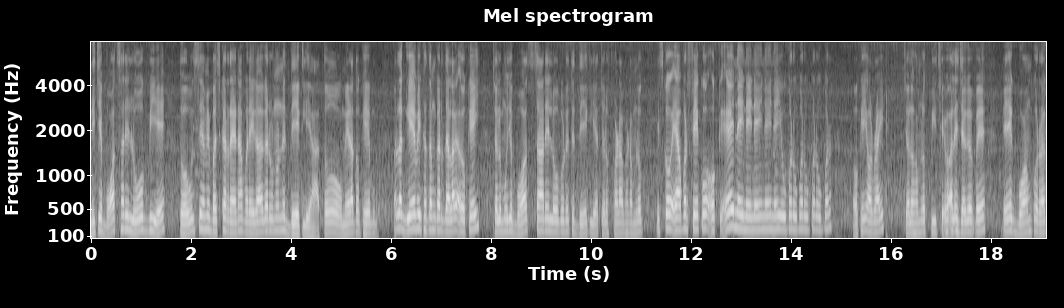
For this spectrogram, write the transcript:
नीचे बहुत सारे लोग भी है तो उनसे हमें बचकर रहना पड़ेगा अगर उन्होंने देख लिया। तो मेरा तो गेम मतलब गेम ही ख़त्म कर डाला ओके, चलो मुझे बहुत सारे लोगों ने तो देख लिया। चलो फटाफट हम लोग इसको यहाँ पर फेंको। ओके नहीं नहीं नहीं नहीं नहीं, ऊपर ऊपर ऊपर ऊपर। ओके और राइट चलो हम लोग पीछे वाले जगह पे एक बॉम्ब को रख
